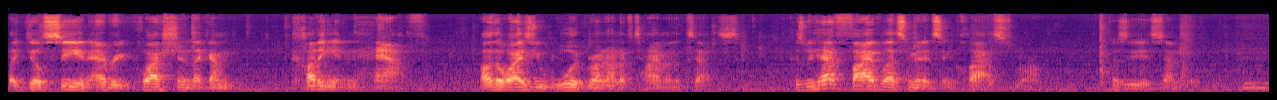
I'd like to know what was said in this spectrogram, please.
Like you'll see in every question, like I'm cutting it in half. Otherwise, you would run out of time on the test because we have five less minutes in class tomorrow because of the assembly. Mm-hmm.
